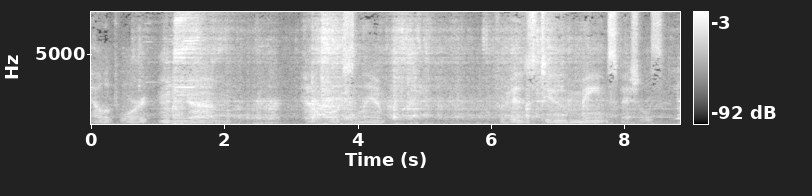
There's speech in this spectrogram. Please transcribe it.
Heliport and um, Heliport Slam for his two main specials. I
